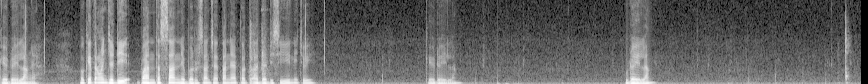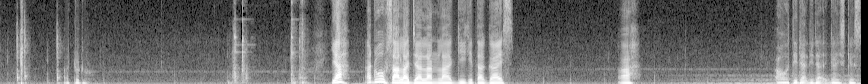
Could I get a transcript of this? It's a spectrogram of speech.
Oke, udah hilang ya. Oke, teman jadi pantesan ya barusan setannya atau ada di sini, cuy. Oke, udah hilang. Udah hilang. Aduh. Duh. Ya, aduh salah jalan lagi kita, guys. Ah. Oh, tidak tidak, guys, guys.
